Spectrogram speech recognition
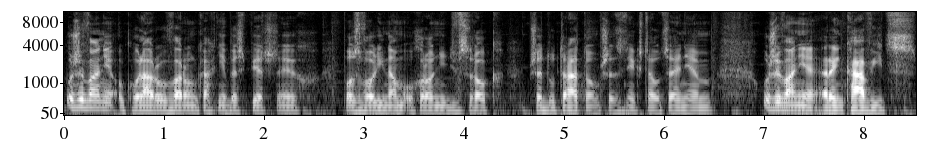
używanie okularów w warunkach niebezpiecznych pozwoli nam uchronić wzrok przed utratą, przed zniekształceniem. Używanie rękawic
